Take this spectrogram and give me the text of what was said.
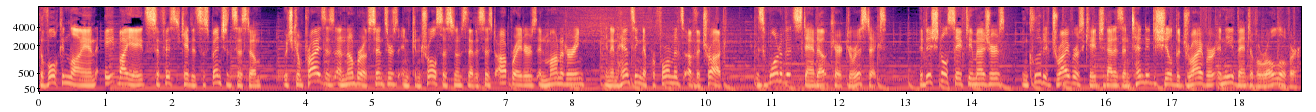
The Vulcan Lion 8x8's sophisticated suspension system which comprises a number of sensors and control systems that assist operators in monitoring and enhancing the performance of the truck, is one of its standout characteristics. Additional safety measures include a driver's cage that is intended to shield the driver in the event of a rollover.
